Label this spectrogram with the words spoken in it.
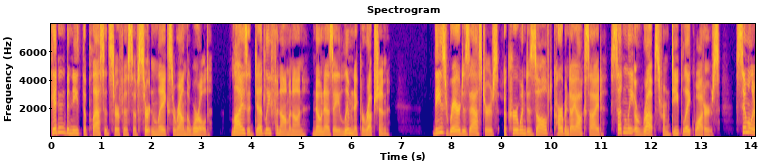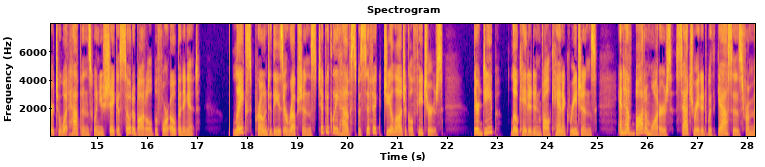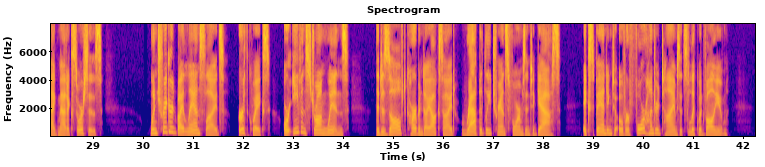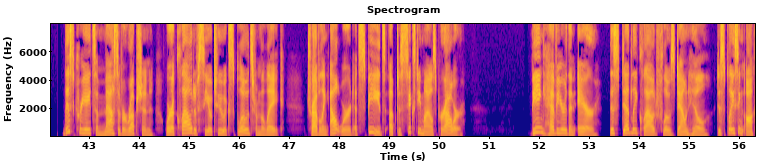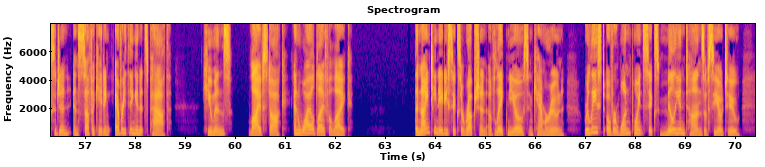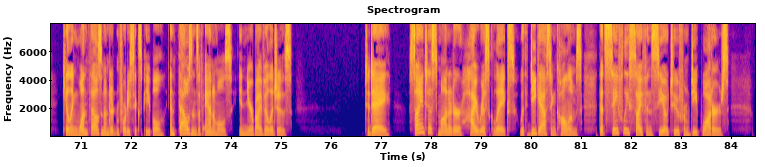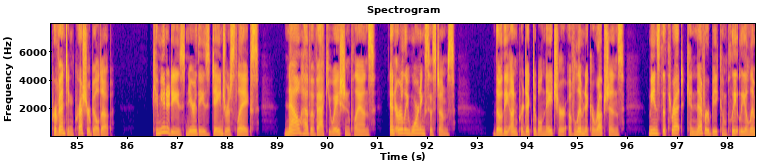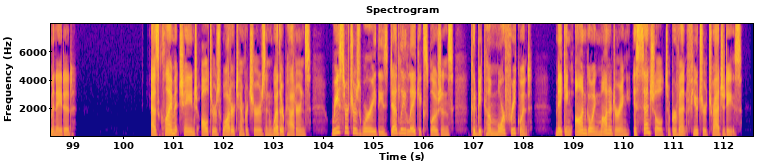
Hidden beneath the placid surface of certain lakes around the world lies a deadly phenomenon known as a limnic eruption. These rare disasters occur when dissolved carbon dioxide suddenly erupts from deep lake waters, similar to what happens when you shake a soda bottle before opening it. Lakes prone to these eruptions typically have specific geological features. They're deep, located in volcanic regions, and have bottom waters saturated with gases from magmatic sources. When triggered by landslides, earthquakes, or even strong winds, the dissolved carbon dioxide rapidly transforms into gas, expanding to over 400 times its liquid volume. This creates a massive eruption where a cloud of CO2 explodes from the lake, traveling outward at speeds up to 60 miles per hour. Being heavier than air, this deadly cloud flows downhill, displacing oxygen and suffocating everything in its path humans, livestock, and wildlife alike. The 1986 eruption of Lake Nyos in Cameroon released over 1.6 million tons of CO2, killing 1,146 people and thousands of animals in nearby villages. Today, scientists monitor high risk lakes with degassing columns that safely siphon CO2 from deep waters, preventing pressure buildup. Communities near these dangerous lakes now have evacuation plans and early warning systems though the unpredictable nature of limnic eruptions means the threat can never be completely eliminated. As climate change alters water temperatures and weather patterns, researchers worry these deadly lake explosions could become more frequent, making ongoing monitoring essential to prevent future tragedies.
